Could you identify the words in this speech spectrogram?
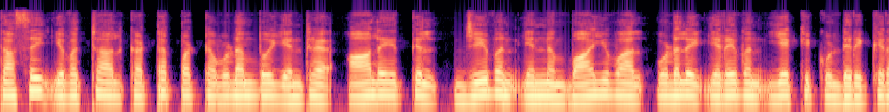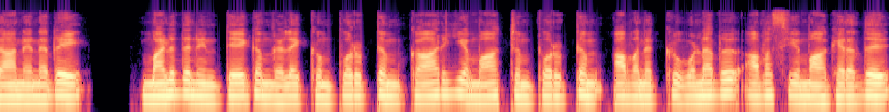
தசை இவற்றால் கட்டப்பட்ட உடம்பு என்ற ஆலயத்தில் ஜீவன் என்னும் வாயுவால் உடலை இறைவன் இயக்கிக் கொண்டிருக்கிறான். எனவே மனிதனின் தேகம் நிலைக்கும் பொருட்டும் காரிய மாற்றும் பொருட்டும் அவனுக்கு உணவு அவசியமாகிறது.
